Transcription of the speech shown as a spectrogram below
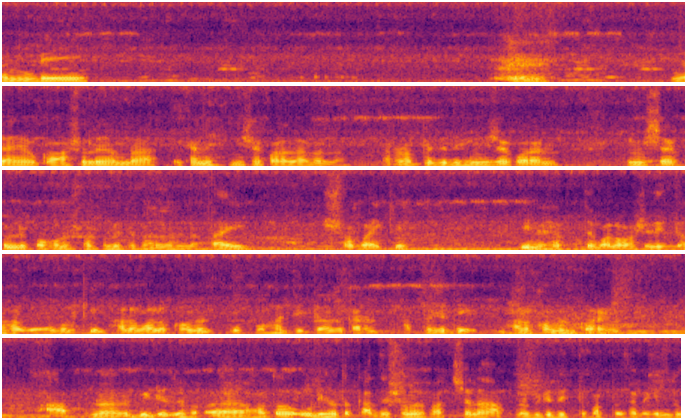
এমডি যাই হোক, আসলে আমরা এখানে হিংসা করা যাবে না। কারণ আপনি যদি হিংসা করেন হিংসা করলে কখনো সফল হতে পারবেন না। তাই সবাইকে বিনা সত্যি ভালোবাসা দিতে হবে এমনকি ভালো ভালো কমেন্ট উপহার দিতে হবে। কারণ আপনি যদি ভালো কমেন্ট করেন, আপনার ভিডিও হয়তো উনি হয়তো কাজের সময় পাচ্ছে না, আপনার ভিডিও দেখতে পারতেছে না। কিন্তু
